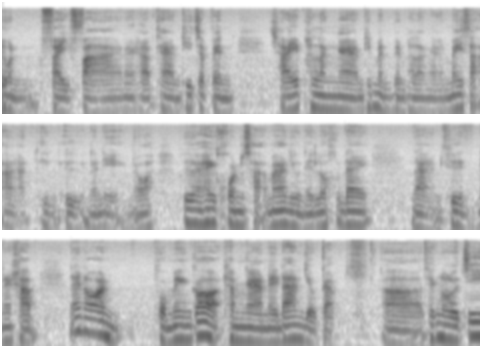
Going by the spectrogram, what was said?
ยนต์ไฟฟ้านะครับ แทนที่จะเป็นใช้พลังงานที่มันเป็นพลังงานไม่สะอาดอื่น ๆ นั่นเองเนาะเพื่อให้คนสามารถอยู่ในโลกได้นานขึ้นนะครับ แน่นอนผมเองก็ทำงานในด้านเกี่ยวกับเทคโนโลยี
